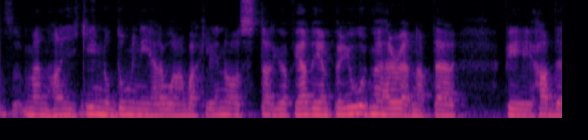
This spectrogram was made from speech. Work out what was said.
Alltså, Men han gick in och dominerade våran backlinje och stadgade upp. Vi hade ju en period med Harry Redknapp där vi hade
